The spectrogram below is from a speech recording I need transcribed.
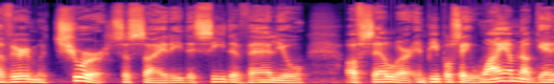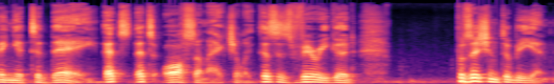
a very mature society to see the value of cellular and people say why am i'm not getting it today? That's that's awesome actually. This is very good position to be in.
